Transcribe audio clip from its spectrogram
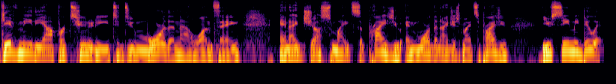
Give me the opportunity to do more than that one thing, and I just might surprise you. And more than I just might surprise you, you've seen me do it.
